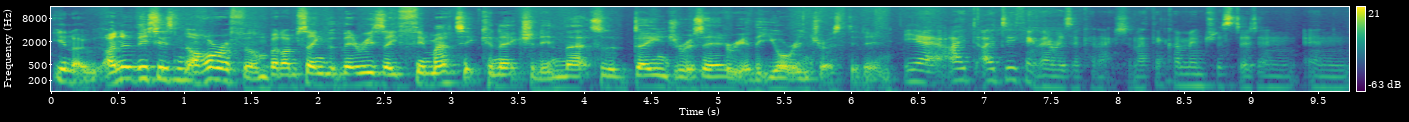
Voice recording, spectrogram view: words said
you know, I know this isn't a horror film, but I'm saying that there is a thematic connection in that sort of dangerous area that you're interested in. Yeah, I, I do think there is a connection. I think I'm interested in, in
